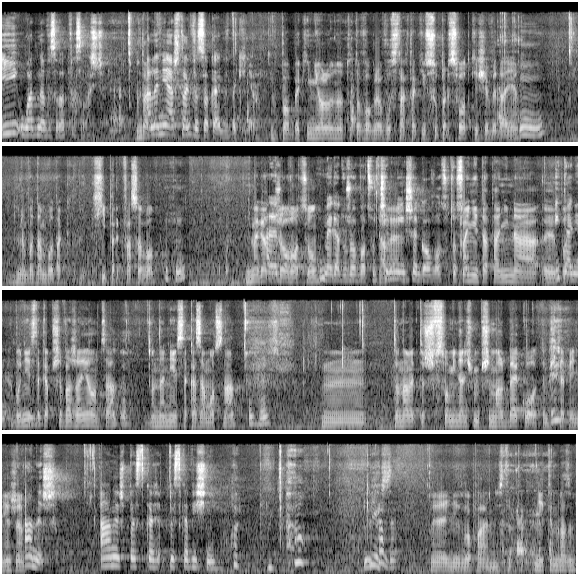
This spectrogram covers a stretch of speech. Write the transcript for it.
I ładna, wysoka kwasowość. tak. Ale nie aż tak wysoka jak w bekiniolu. Po bekiniolu, no to to w ogóle w ustach takie super słodkie się wydaje. No bo tam było tak hiperkwasowo. Mega dużo owocu. Mega dużo owocu, ciemniejszego owocu. To Fajnie ta tanina, y, I bo, tanina. bo nie jest taka przeważająca. Ona nie jest taka za mocna. Mm, To nawet też wspominaliśmy przy Malbeku o tym szczepie, nie? że Anyż. Anyż pestka, pestka wiśni. Naprawdę. Ej, nie złapałem niestety. Nie tym razem.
